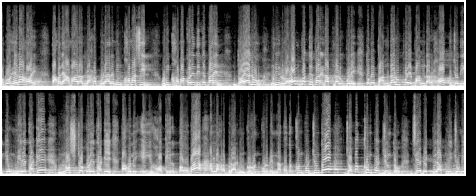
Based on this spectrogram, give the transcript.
অবহেলা হয় তাহলে আমার আল্লাহ রাব্বুল আলামিন ক্ষমাশীল উনি ক্ষমা করে দিতে পারেন দয়ালু, উনি রহম করতে পারেন আপনার উপরে। তবে বান্দার উপরে বান্দার হক যদি কেউ মেরে থাকে, নষ্ট করে থাকে, তাহলে এই হকের তওবা আল্লাহ রাব্বুল আলামিন গ্রহণ করবেন না। ততক্ষণ পর্যন্ত, যতক্ষণ পর্যন্ত যে ব্যক্তির আপনি জমি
